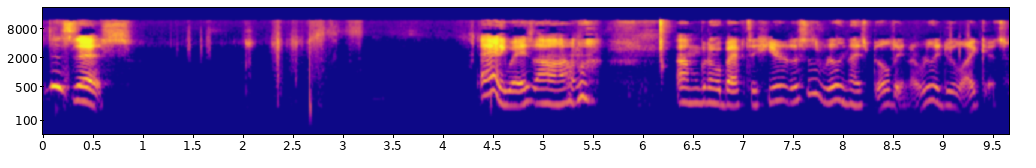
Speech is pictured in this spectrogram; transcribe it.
What is this? Anyways, um, I'm gonna go back to here. This is a really nice building. I really do like it.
